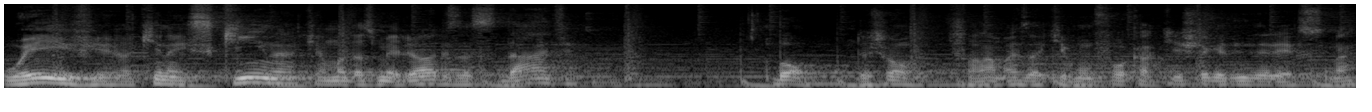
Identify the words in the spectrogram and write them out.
Wave aqui na esquina, que é uma das melhores da cidade. Bom, deixa eu falar mais aqui, vamos focar aqui, chega de endereço, né?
